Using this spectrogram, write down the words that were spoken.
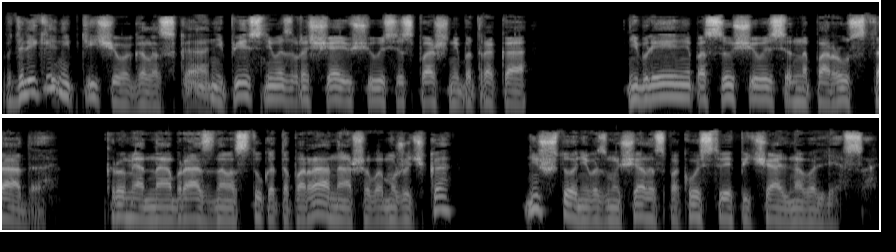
Вдалеке ни птичьего голоска, ни песни возвращающегося с пашни батрака — ни блеяния пасущегося на пару стада. Кроме однообразного стука топора нашего мужичка, ничто не возмущало спокойствие печального леса.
